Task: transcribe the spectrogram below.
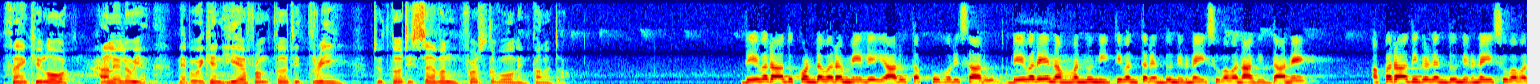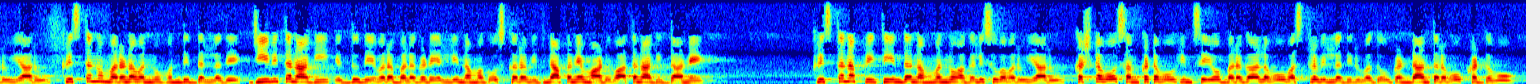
Thank you, Lord. Hallelujah. Maybe we can hear from 33 to 37, first of all, in Kannada. ದೇವರಾದುಕೊಂಡವರ ಮೇಲೆ ಯಾರು ತಪ್ಪು ಹೊರಿಸಾರು, ದೇವರೇ ನಮ್ಮನ್ನು ನೀತಿವಂತರೆಂದು ನಿರ್ಣಯಿಸುವವನಾಗಿದ್ದಾನೆ. ಅಪರಾಧಿಗಳೆಂದು ನಿರ್ಣಯಿಸುವವರು ಯಾರು? ಕ್ರಿಸ್ತನು ಮರಣವನ್ನು ಹೊಂದಿದ್ದಲ್ಲದೆ ಜೀವಿತನಾಗಿ ಎದ್ದು ದೇವರ ಬಲಗಡೆಯಲ್ಲಿ ನಮಗೋಸ್ಕರ ವಿಜ್ಞಾಪನೆ ಮಾಡುವಾತನಾಗಿದ್ದಾನೆ. ಕ್ರಿಸ್ತನ ಪ್ರೀತಿಯಿಂದ ನಮ್ಮನ್ನು ಅಗಲಿಸುವವರು ಯಾರು? ಕಷ್ಟವೋ ಸಂಕಟವೋ ಹಿಂಸೆಯೋ ಬರಗಾಲವೋ ವಸ್ತ್ರವಿಲ್ಲದಿರುವುದೋ ಗಂಡಾಂತರವೋ ಖಡ್ಗವೋ?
